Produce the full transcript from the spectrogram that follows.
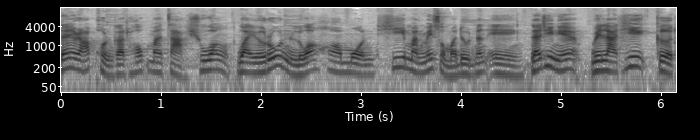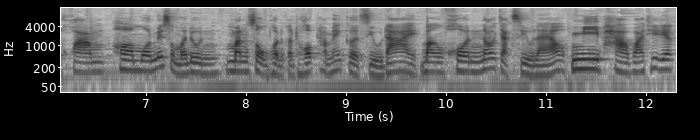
ได้รับผลกระทบมาจากช่วงวัยรุ่น หรือว่าฮอร์โมนที่มันไม่สมดุลนั่นเอง แล้วทีเนี้ยเวลาที่เกิดความฮอร์โมนไม่สมดุลมันส่งผลกระทบทำให้เกิดสิวได้ บางคนนอกจากสิวแล้ว มีภาวะที่เรียก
